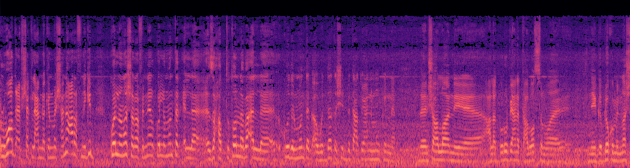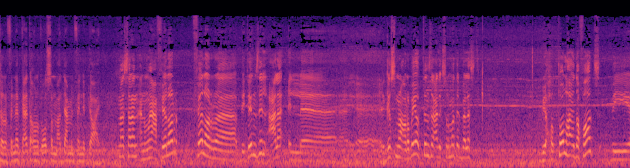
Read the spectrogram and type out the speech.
الوضع بشكل عام لكن مش هنعرف نجيب كل نشرة فنيه لكل منتج إلا إذا حطيتوا لنا بقى كود المنتج أو ال data sheet بتاعته يعني ممكن إن شاء الله ان على ال group يعني بتاع الواتس ونجيب لكم النشرة الفنية بتاعتها أو نتواصل مع الدعم الفني بتاعه عادي. مثلا أنواع filler filler آه، بتنزل على آه، الجسم العربية وبتنزل على الاكصدامات البلاستيك. بيحطوا لها إضافات بي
